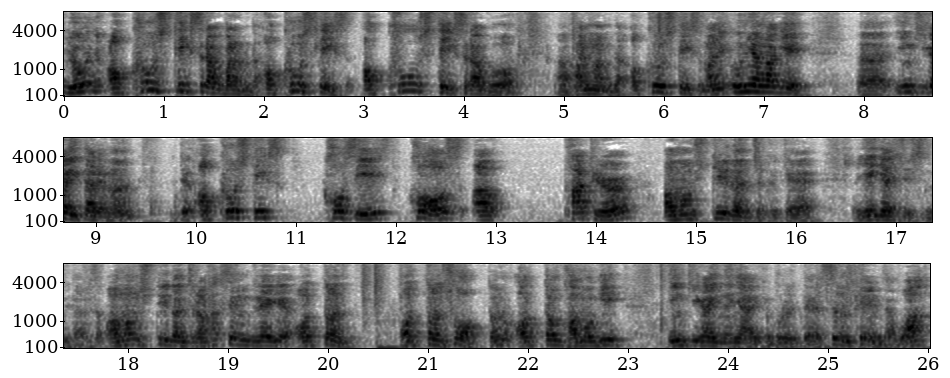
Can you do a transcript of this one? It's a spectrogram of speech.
요건 어쿠스틱스라고 발음합니다. 어쿠스틱스, 어쿠스틱스라고 어, 발음합니다. 어쿠스틱스. 만약 음향학이 어, 인기가 있다면 the acoustics courses course are popular among students 그렇게 얘기할 수 있습니다. 그래서 among students랑 학생들에게 어떤 어떤 수업 또는 어떤 과목이 인기가 있느냐 이렇게 물을 때 쓰는 표현입니다. What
